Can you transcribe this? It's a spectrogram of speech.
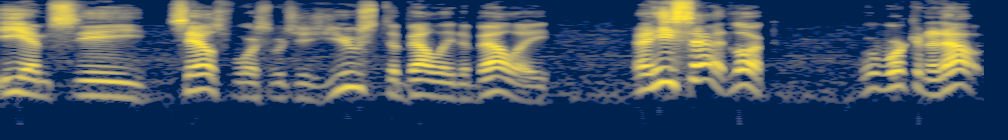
EMC Salesforce, which is used to belly to belly, and he said, look, we're working it out,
